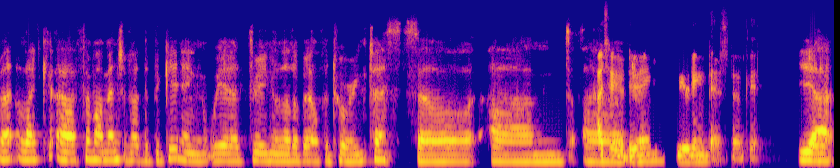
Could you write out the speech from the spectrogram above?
like uh, Fema mentioned at the beginning, we're doing a little bit of a Turing test. So, and um, actually, you're doing Turing test, okay? Yeah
